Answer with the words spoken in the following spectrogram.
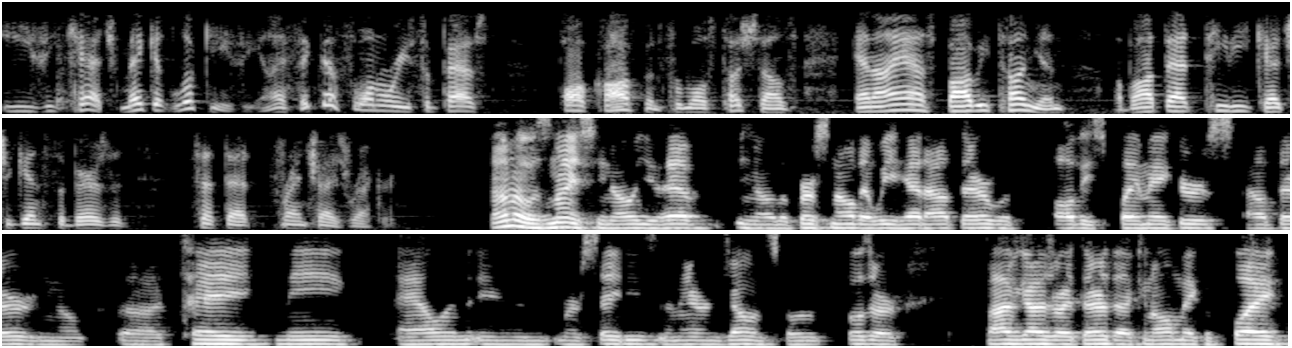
easy catch, make it look easy, and I think that's the one where he surpassed Paul Coffman for most touchdowns. And I asked Bobby Tonyan about that TD catch against the Bears that set that franchise record. I don't know. It was nice. You know, you have you know the personnel that we had out there with all these playmakers out there. You know, uh, Tay, me, Allen, and Marcedes, and Aaron Jones. So those are five guys right there that can all make a play.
